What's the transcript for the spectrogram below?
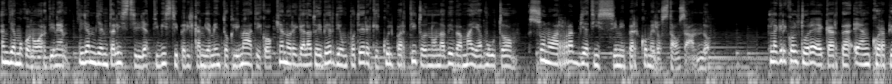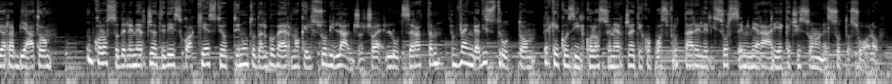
Andiamo con ordine. Gli ambientalisti e gli attivisti per il cambiamento climatico, che hanno regalato ai Verdi un potere che quel partito non aveva mai avuto, sono arrabbiatissimi per come lo sta usando. L'agricoltore Eckhart è ancora più arrabbiato. Un colosso dell'energia tedesco ha chiesto e ottenuto dal governo che il suo villaggio, cioè Lutzerat, venga distrutto perché così il colosso energetico può sfruttare le risorse minerarie che ci sono nel sottosuolo.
